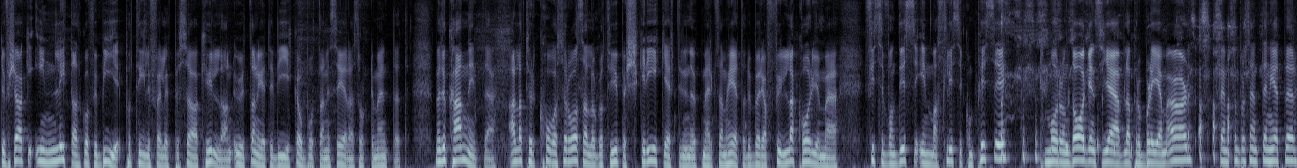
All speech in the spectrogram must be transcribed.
Du försöker inligt att gå förbi på tillfälligt besökhyllan utan att ge till vika och botanisera sortimentet. Men du kan inte. Alla turkosrosa logotyper skriker efter din uppmärksamhet och du börjar fylla korgen med Fizzy von Dizzy in Maslissi Kompissi Morgondagens jävla problemöl 15 procentenheter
